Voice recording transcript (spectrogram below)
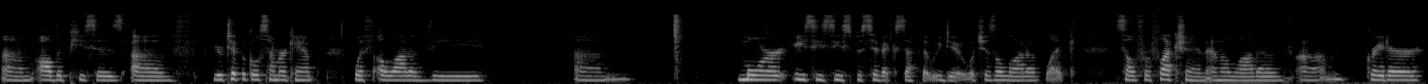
um, all the pieces of your typical summer camp with a lot of the um, more ECC specific stuff that we do, which is a lot of like self reflection and a lot of um, greater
